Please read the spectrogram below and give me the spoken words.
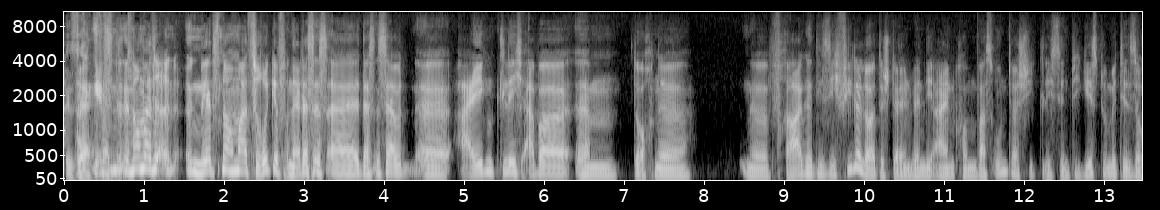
sehr jetzt nochmal jetzt noch mal zurückgefunden. Ja, das ist äh, das ist ja äh, eigentlich aber ähm, doch eine eine Frage, die sich viele Leute stellen, wenn die Einkommen was unterschiedlich sind. Wie gehst du mit, dieser,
